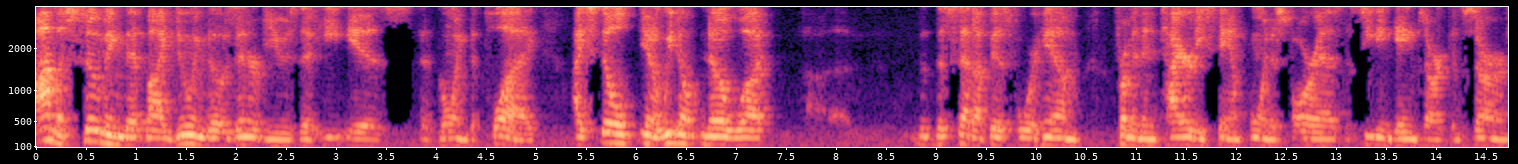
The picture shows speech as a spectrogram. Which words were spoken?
I'm assuming that by doing those interviews that he is uh, going to play. I still, you know, we don't know what uh, the, the, setup is for him from an entirety standpoint as far as the seeding games are concerned.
